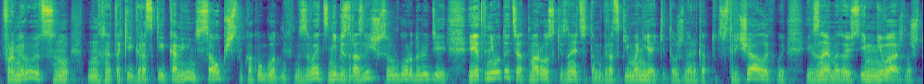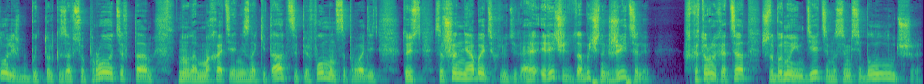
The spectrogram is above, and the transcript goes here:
формируются, ну, такие городские комьюнити, сообщества, как угодно их называйте, не безразличных своему городу людей. И это не вот эти отморозки, знаете, там, городские маньяки, тоже, наверное, как тут встречал их, мы их знаем. То есть, им не важно что, лишь бы быть только за все против, там, ну, там, махать, я не знаю, какие-то акции, перформансы проводить. То есть, совершенно не об этих людях. А речь идет о обычных жителях которые хотят, чтобы ну, им детям и самим себе было лучше.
